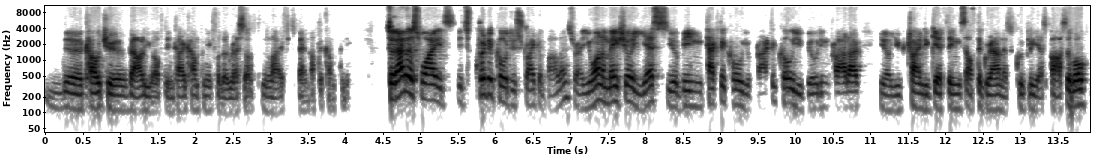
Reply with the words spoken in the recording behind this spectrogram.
the culture value of the entire company for the rest of the lifespan of the company. So that is why it's it's critical to strike a balance, right? You want to make sure, yes, you're being tactical, you're practical, you're building product, you know, you're trying to get things off the ground as quickly as possible,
